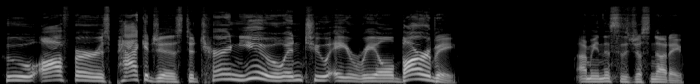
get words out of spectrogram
who offers packages to turn you into a real Barbie. I mean, this is just nutty.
